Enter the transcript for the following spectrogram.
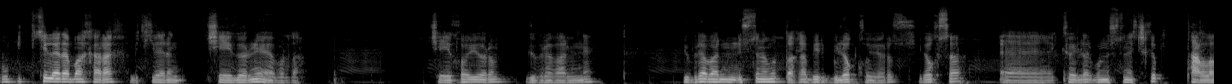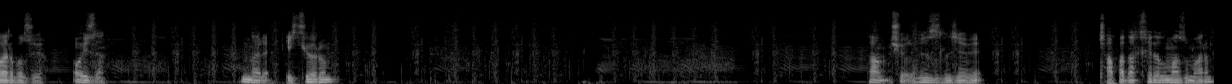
Bu bitkilere bakarak bitkilerin şeyi görünüyor ya burada. Şeyi koyuyorum gübre valine. Gübre valinin üstüne mutlaka bir blok koyuyoruz. Yoksa eee köyler bunun üstüne çıkıp tarlaları bozuyor. O yüzden. Bunları ekiyorum. Tamam şöyle hızlıca bir çapada kırılmaz umarım.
